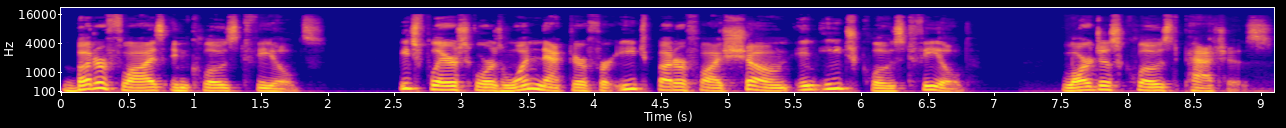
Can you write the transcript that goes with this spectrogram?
Butterflies in closed fields. Each player scores one nectar for each butterfly shown in each closed field. Largest closed patches.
